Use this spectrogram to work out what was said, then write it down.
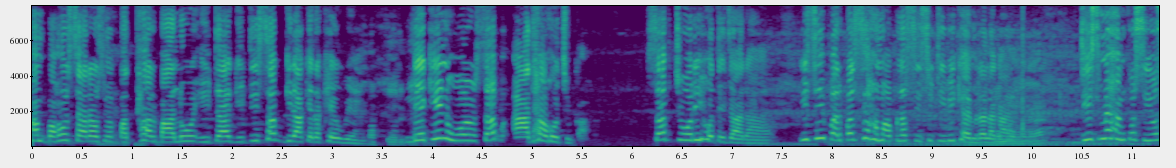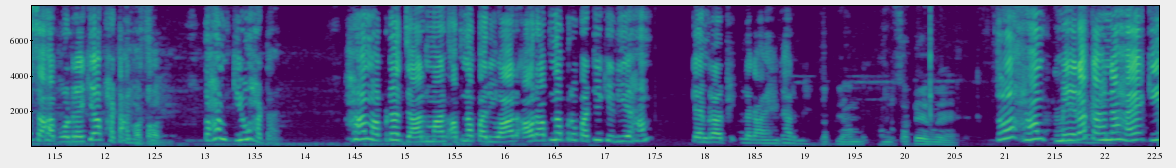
हम बहुत सारा उसमें पत्थर बालू ईटा गिट्टी सब गिरा के रखे हुए हैं। लेकिन वो सब आधा हो चुका। सब चोरी होते जा रहा है। इसी पर्पज से हम अपना सीसीटीवी कैमरा लगाए। हैं जिसमें हमको सीओ साहब बोल रहे हैं कि आप हटा लीजिए। तो हम क्यों हटाएँ? हम अपना जाल माल अपना परिवार और अपना प्रॉपर्टी के लिए हम कैमरा लगाए हैं घर में। जबकि हम हम सटे हुए हैं। तो हम मेरा कहना है कि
